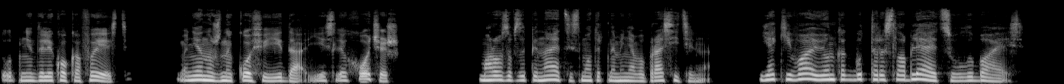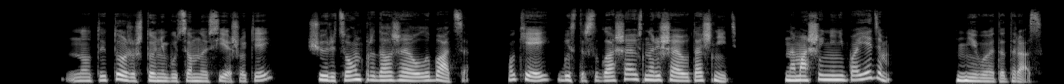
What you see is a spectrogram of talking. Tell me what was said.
тут недалеко кафе есть. Мне нужны кофе и еда, если хочешь. Морозов запинается и смотрит на меня вопросительно. Я киваю, и он как будто расслабляется, улыбаясь. «Но ты тоже что-нибудь со мной съешь, окей?» Щурится он, продолжая улыбаться. «Окей», быстро соглашаюсь, но решаю уточнить. «На машине не поедем?» «Не в этот раз»,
